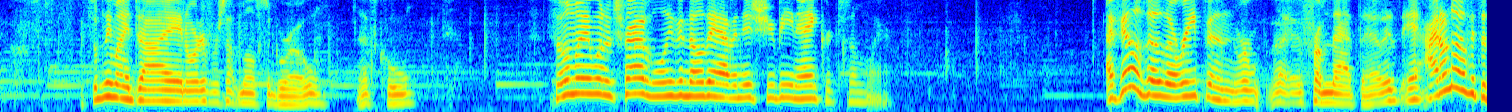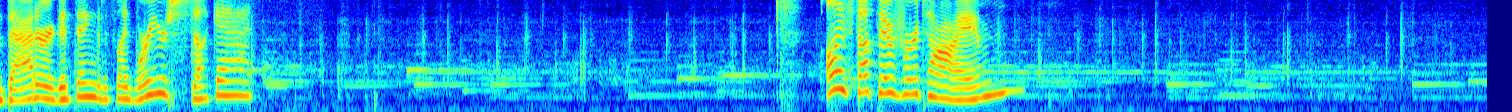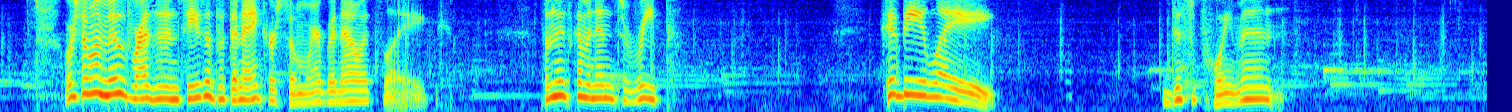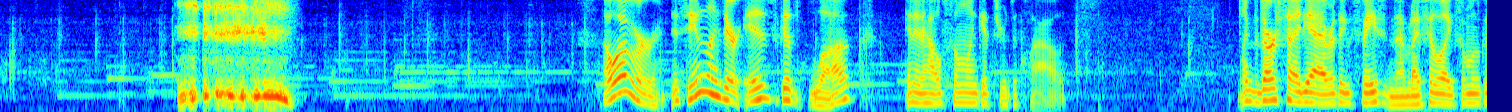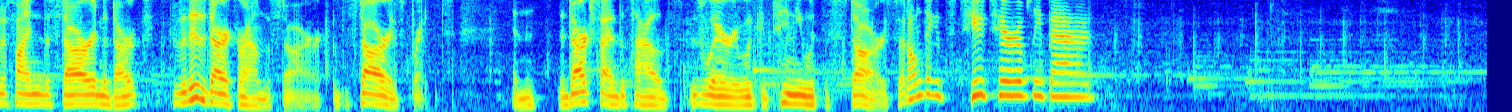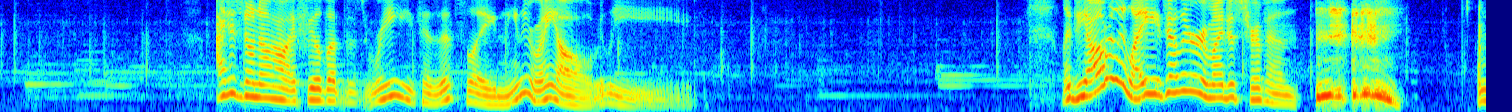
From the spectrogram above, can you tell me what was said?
Something might die in order for something else to grow. That's cool. Someone might want to travel even though they have an issue being anchored somewhere. I feel as though they're reaping uh, from that, though. is I don't know if it's a bad or a good thing, but it's like where you're stuck at. Only stuck there for a time. Or someone moved residencies and put an anchor somewhere, but now it's like Something's coming in to reap. Could be like disappointment. However, it seems like there is good luck and it helps someone get through the clouds. Like the dark side, yeah, everything's facing that, but I feel like someone's gonna find the star in the dark. Because it is dark around the star, but the star is bright. And the dark side of the clouds is where it would continue with the stars. So I don't think it's too terribly bad. I just don't know how I feel about this read because it's like neither one of y'all really. Like, do y'all really like each other or am I just tripping? I'm,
